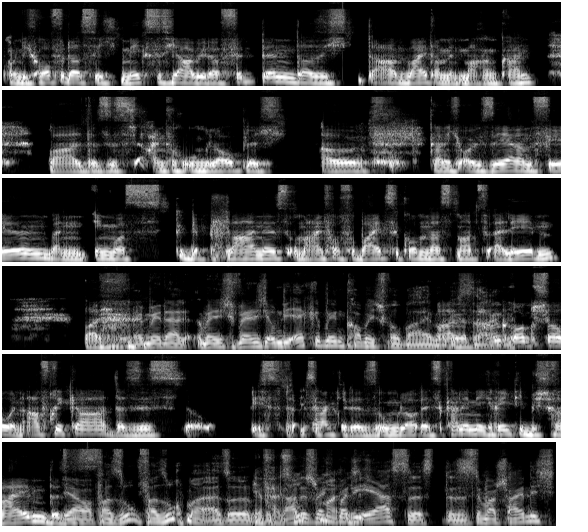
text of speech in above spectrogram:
und ich hoffe, dass ich nächstes Jahr wieder fit bin, dass ich da weiter mitmachen kann, weil das ist einfach unglaublich. Also kann ich euch sehr empfehlen, wenn irgendwas geplant ist, um einfach vorbeizukommen, das mal zu erleben. Weil, wenn, da, wenn, ich, wenn ich um die Ecke bin, komme ich vorbei. Eine Punkrock-Show in Afrika, das ist ich sag dir, das ist unglaublich. Das kann ich nicht richtig beschreiben. Das ja, aber versuch, versuch mal. Also ja, gerade vielleicht mal die erste. Das, das ist ja wahrscheinlich,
